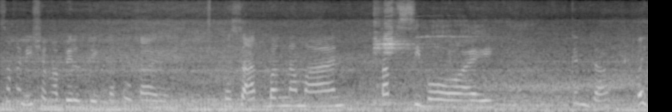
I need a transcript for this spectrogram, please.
Isa kani siya nga building dako kay. So sa atbang naman, Tapsi Boy. Ganda. Ay.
